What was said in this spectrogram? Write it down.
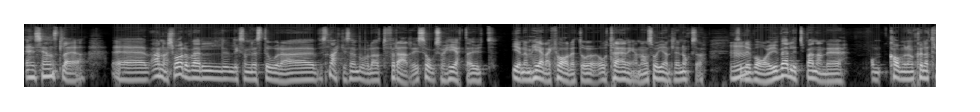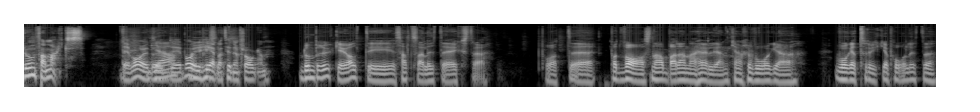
en känsla ja. Eh, annars var det väl liksom den stora snackisen var väl att Ferrari såg så heta ut genom hela kvalet och, och träningarna och så egentligen också. Så Mm. det var ju väldigt spännande. Om, kommer de kunna trumfa Max? Det var ju, Ja, det var ju hela tiden frågan. De brukar ju alltid satsa lite extra på att, eh, på att vara snabba denna helgen. Kanske våga, våga trycka på lite.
